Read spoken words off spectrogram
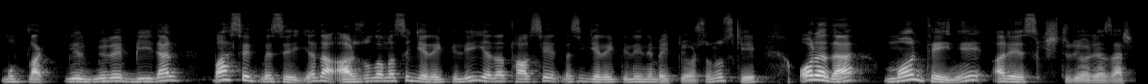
mutlak bir mürebbiden bahsetmesi ya da arzulaması gerekliliği ya da tavsiye etmesi gerekliliğini bekliyorsunuz ki orada Montaigne'i araya sıkıştırıyor yazar.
